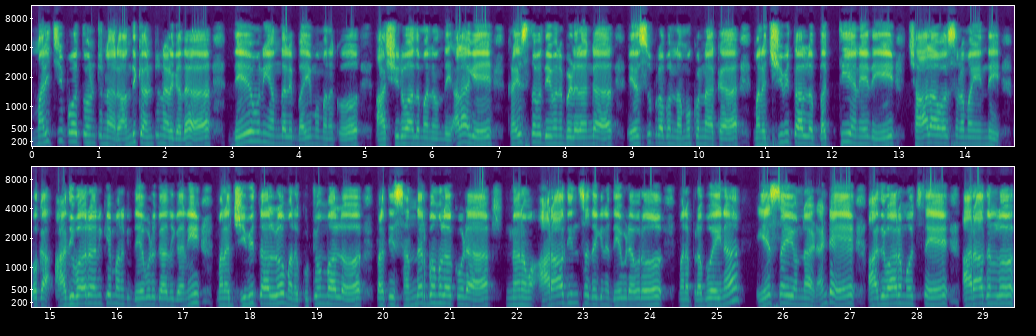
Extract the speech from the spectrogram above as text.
మరిచిపోతూ ఉంటున్నారు. అందుకే అంటున్నాడు కదా దేవుని అందలి భయము మనకు ఆశీర్వాదం అని ఉంది. అలాగే క్రైస్తవ దేవుని బిడలంగా యేసు ప్రభుని నమ్ముకున్నాక మన జీవితాల్లో భక్తి అనేది చాలా అవసరమైంది. ఒక ఆదివారానికే మనకు దేవుడు కాదు కానీ మన జీవితాల్లో మన కుటుంబాల్లో ప్రతి సందర్భంలో కూడా మనం ఆరాధించదగిన దేవుడు ఎవరో? మన ప్రభు అయిన ఏసై ఉన్నాడు. అంటే ఆదివారం వస్తే ఆరాధనలో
